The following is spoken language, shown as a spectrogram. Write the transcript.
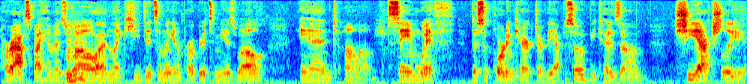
harassed by him as Mhm. well, and like he did something inappropriate to me as well. And um, same with the supporting character of the episode because um, she actually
